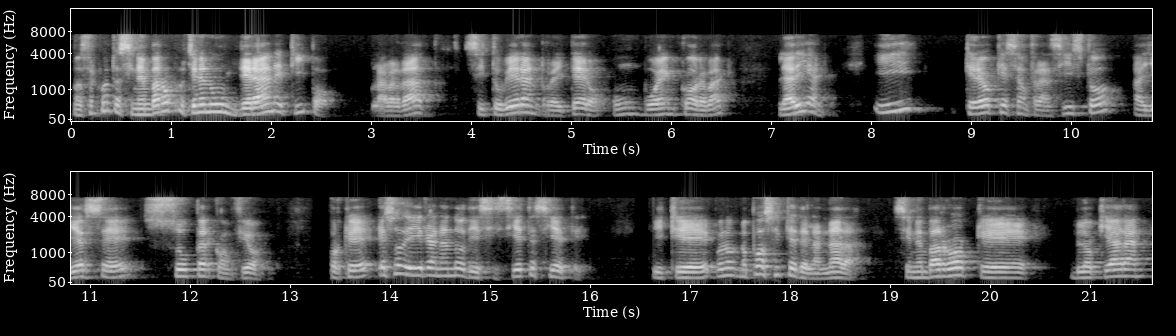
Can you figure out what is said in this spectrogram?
más frecuente. Sin embargo, pues tienen un gran equipo, la verdad. Si tuvieran, reitero, un buen quarterback, le harían. Y creo que San Francisco ayer se súper confió, porque eso de ir ganando 17-7 y que, bueno, no puedo decir que de la nada, sin embargo, que bloquearan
